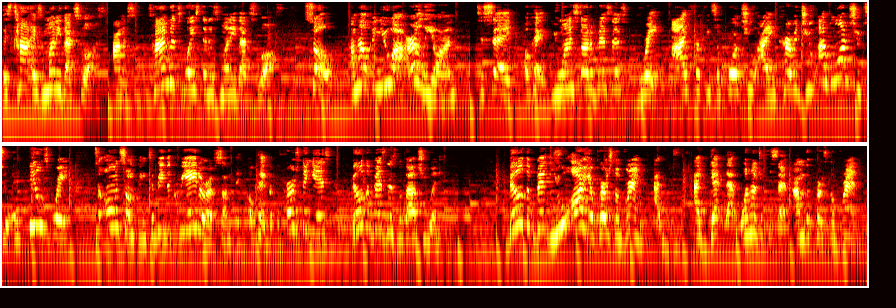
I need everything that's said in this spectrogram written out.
is time is money that's lost honestly. Time that's wasted is money that's lost. So i'm helping you out early on to say, okay, you want to start a business? Great. I freaking support you. I encourage you. I want you to. It feels great to own something, to be the creator of something. Okay, but the first thing is build a business without you in it. Build a bit. You are your personal brand. I, I get that 100%. I'm the personal brand.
